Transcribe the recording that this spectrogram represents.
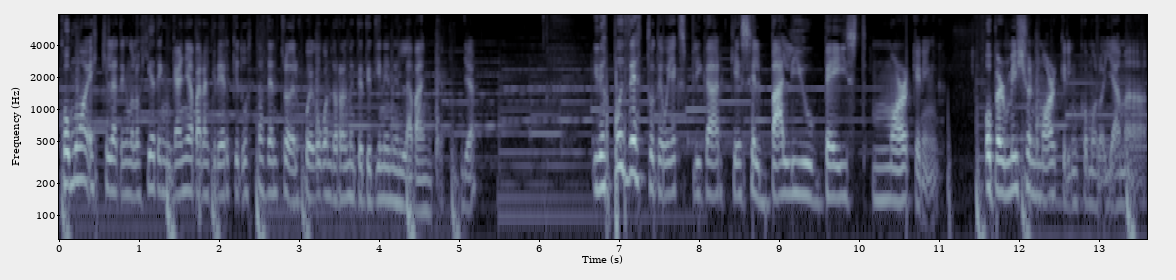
cómo es que la tecnología te engaña para creer que tú estás dentro del juego cuando realmente te tienen en la banca, ¿ya? Y después de esto te voy a explicar qué es el Value-Based Marketing o Permission Marketing, como lo llama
